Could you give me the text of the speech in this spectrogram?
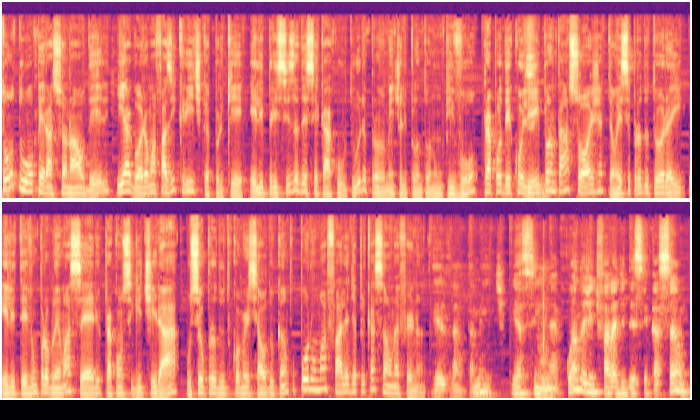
todo o operacional dele. E agora é uma fase crítica, porque ele precisa dessecar a cultura, provavelmente ele plantou num pivô para poder colher Sim. e plantar a soja. Então esse produtor aí, ele teve um problema sério para conseguir tirar o seu produto comercial do campo por uma falha de aplicação, né, Fernando? Exatamente. E assim, né, quando a gente fala de dessecação,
